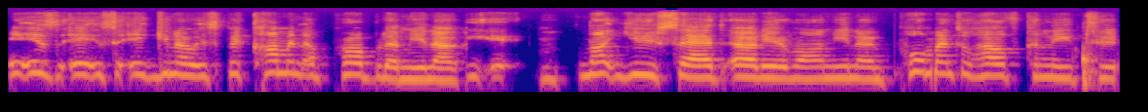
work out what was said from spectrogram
It is, it's, it, you know, it's becoming a problem. You know, It- like you said earlier on, you know, poor mental health can lead to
